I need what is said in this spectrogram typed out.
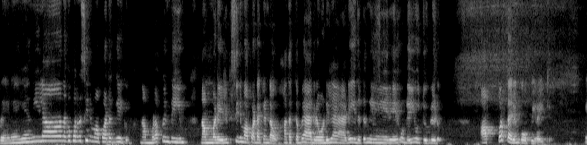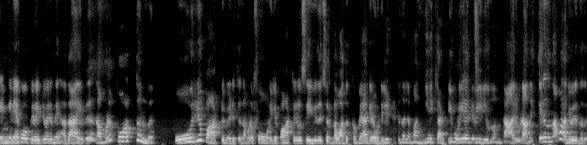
പ്രണയനില എന്നൊക്കെ പറഞ്ഞ സിനിമാ പാട്ടൊക്കെ കേൾക്കും. നമ്മളപ്പം എന്ത് ചെയ്യും? നമ്മുടെ സിനിമാ പാട്ടൊക്കെ ഉണ്ടാവും. അതൊക്കെ ബാക്ക്ഗ്രൗണ്ടിൽ ആഡ് ചെയ്തിട്ട് നേരെ കൊണ്ട് യൂട്യൂബിൽ ഇടും. അപ്പൊ തരും കോപ്പിറൈറ്റ് എങ്ങനെയാ കോപ്പിറൈറ്റ് വരുന്നത് അതായത് നമ്മൾ പുറത്തുനിന്ന് ഒരു പാട്ടും എടുത്ത് നമ്മുടെ ഫോണിൽ പാട്ടുകൾ സേവ് ചെയ്ത് വെച്ചിട്ടുണ്ടാവും. അതൊക്കെ ബാക്ക്ഗ്രൗണ്ടിൽ ഇട്ടിട്ട് നല്ല ഭംഗിയാക്കി അടിപൊളി അതിന്റെ വീഡിയോ എന്ന് പറഞ്ഞിട്ട് ആരും ഇടാൻ നിൽക്കരുതെന്നാ പറഞ്ഞു വരുന്നത്.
